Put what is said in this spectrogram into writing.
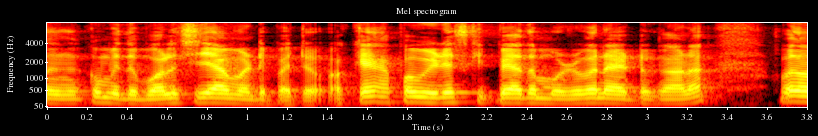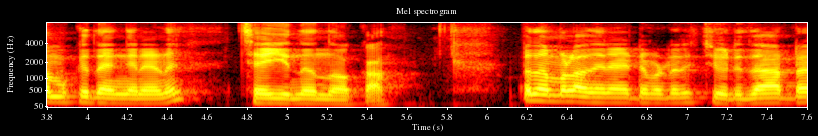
നിങ്ങൾക്കും ഇതുപോലെ ചെയ്യാൻ വേണ്ടി പറ്റും. ഓക്കെ? അപ്പോൾ വീഡിയോ സ്കിപ്പ് ചെയ്യാതെ മുഴുവനായിട്ടും കാണാം. അപ്പോൾ നമുക്കിത് എങ്ങനെയാണ് ചെയ്യുന്നതെന്ന് നോക്കാം. അപ്പോൾ നമ്മൾ അതിനായിട്ട് ഇവിടെ ഒരു ചുരിദാറിന്റെ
